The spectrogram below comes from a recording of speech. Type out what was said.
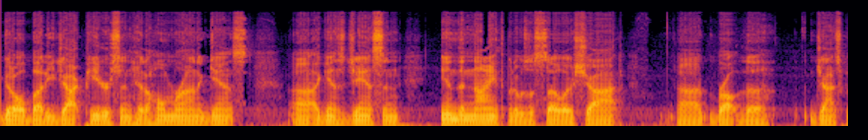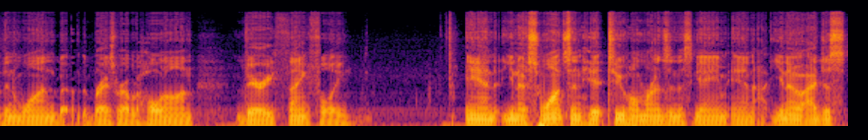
good old buddy Joc Pederson hit a home run against uh, against Jansen in the ninth, but it was a solo shot. Brought the Giants within one, but the Braves were able to hold on very thankfully. And you know Swanson hit two home runs in this game, and you know I just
